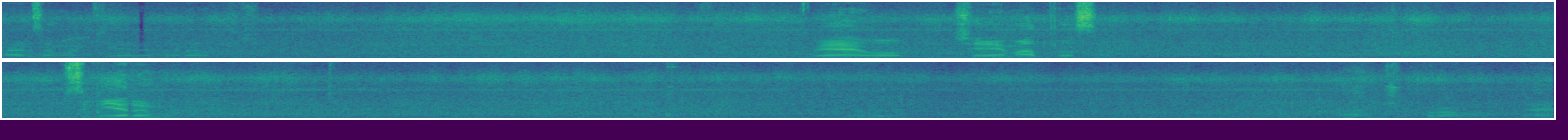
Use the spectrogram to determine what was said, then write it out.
Her zamanki yere nereye atlayacağım? Ve o şeye mi atlasın? Bizim yere mi? Nereye? Ha çukura mı? He.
